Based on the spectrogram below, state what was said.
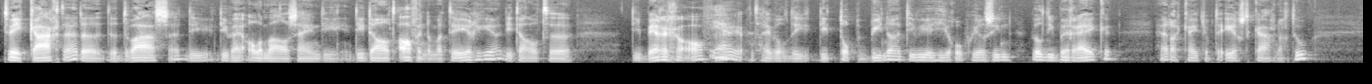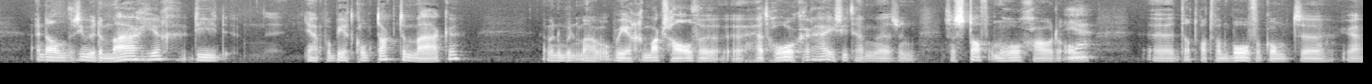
twee kaarten. hè. De, de dwaas, hè, die, die wij allemaal zijn, die, die daalt af in de materie. Die daalt die bergen af. Ja. Hè, want hij wil die, die top Bina, die we hier ook weer zien, wil die bereiken. Hè, daar kijk je op de eerste kaart naartoe. En dan zien we de magier, die ja, probeert contact te maken. En we noemen het maar ook weer gemakshalve eh, het hoger. Hij ziet hem eh, zijn, zijn staf omhoog houden om Ja. eh, dat wat van boven komt ja,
